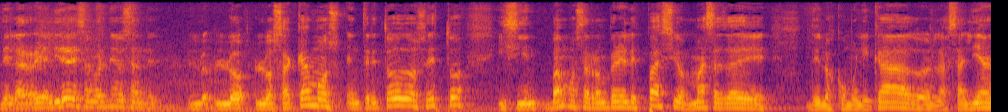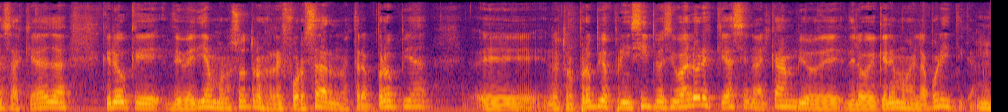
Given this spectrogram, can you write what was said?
de la realidad de San Martín de los Andes. Lo, sacamos entre todos esto y si vamos a romper el espacio, más allá de, de los comunicados, las alianzas que haya, creo que deberíamos nosotros reforzar nuestra propia eh, nuestros propios principios y valores que hacen al cambio de, de lo que queremos en la política ¿no?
